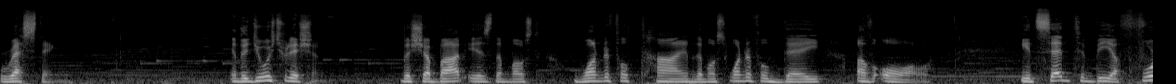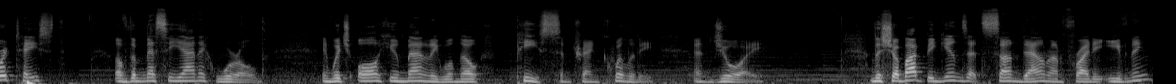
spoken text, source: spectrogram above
resting. In the Jewish tradition, the Shabbat is the most wonderful time, the most wonderful day of all. It's said to be a foretaste of the messianic world in which all humanity will know peace and tranquility and joy. The Shabbat begins at sundown on Friday evening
